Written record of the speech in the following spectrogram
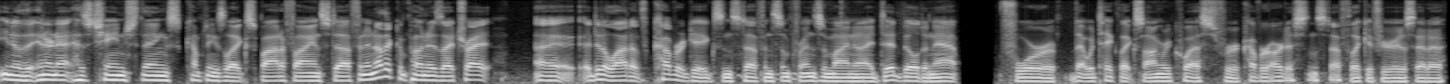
you know, the internet has changed things, companies like Spotify and stuff. And another component is I try I, I did a lot of cover gigs and stuff, and some friends of mine, and I did build an app for that would take like song requests for cover artists and stuff. Like if you're just at a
